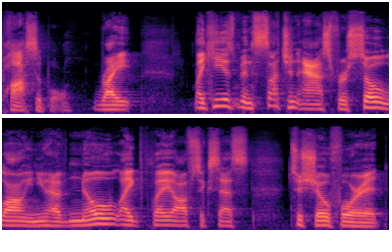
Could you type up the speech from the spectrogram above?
possible, right? Like he has been such an ass for so long and you have no like playoff success to show for it.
